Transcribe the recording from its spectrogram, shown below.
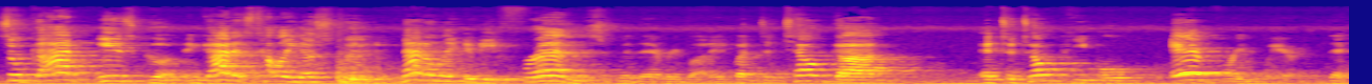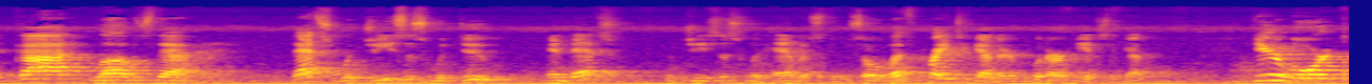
So God is good, and God is telling us to not only to be friends with everybody, but to tell God and to tell people everywhere that God loves them. That's what Jesus would do, and that's what Jesus would have us do. So let's pray together and put our hands together. Dear Lord,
